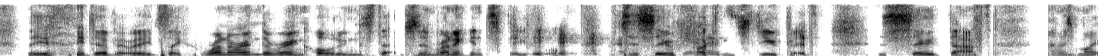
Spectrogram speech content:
They, they do a bit where they just like run around the ring, holding the steps and running into people, which is so fucking stupid. It's so daft. And it's my,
